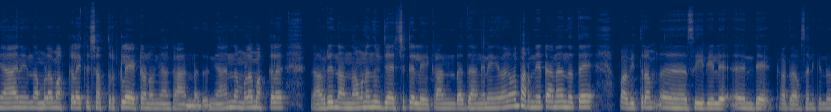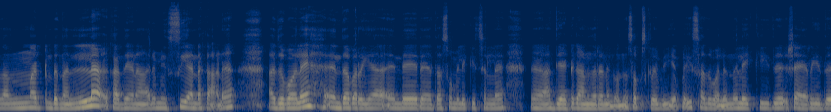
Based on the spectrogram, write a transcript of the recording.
ഞാൻ നമ്മളെ മക്കളെയൊക്കെ ശത്രുക്കളായിട്ടാണോ ഞാൻ കാണുന്നത്? ഞാൻ നമ്മളെ മക്കളെ അവർ നന്നാവണമെന്ന് വിചാരിച്ചിട്ടല്ലേ കണ്ടത്? അങ്ങനെ അങ്ങനെ പറഞ്ഞിട്ടാണ് ഇന്നത്തെ പവിത്രം സീരിയലിന്റെ കഥ അവസാനിക്കുന്നത്. നന്നായിട്ടുണ്ട്. നല്ല കഥയാണ്. ആരും മിസ് ചെയ്യേണ്ട കാണുക. അതുപോലെ എന്താ പറയുക എന്റെ സുമിലി കിച്ചണിലെ ആദ്യമായിട്ട് കാണുന്നവരാണെങ്കിൽ ഒന്ന് സബ്സ്ക്രൈബ് ചെയ്യുക. പ്ലീസ് അതുപോലെ ഒന്ന് ലൈക്ക് ചെയ്ത് ഷെയർ ചെയ്ത്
